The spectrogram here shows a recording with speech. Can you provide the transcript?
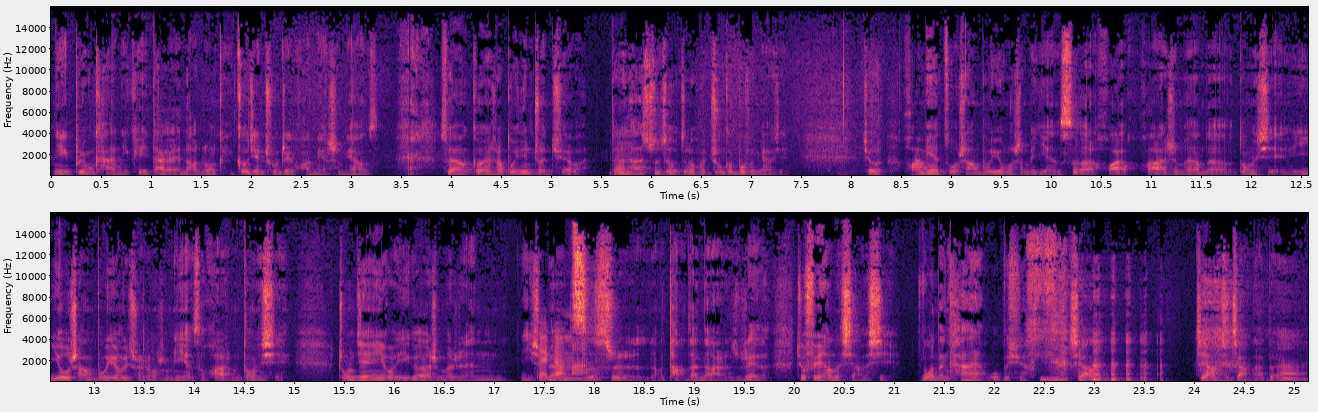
你不用看，你可以大概脑中可以构建出这个画面什么样子。虽然个人上不一定准确吧，但是他是真真的会逐个部分描写。就画面左上部用了什么颜色，画画了什么样的东西；右上部又是用什么颜色画什么东西。中间有一个什么人以什么样的姿势，然后躺在那儿之类的，就非常的详细。我能看呀，我不需要 这样这样去讲它。对，嗯，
